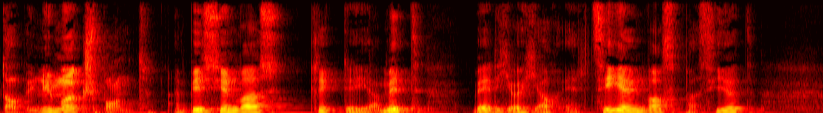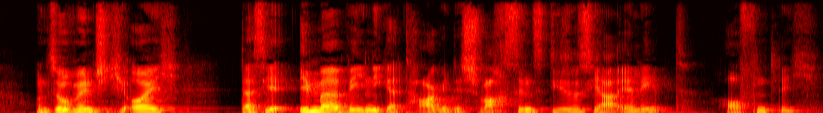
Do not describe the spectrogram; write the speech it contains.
Da bin ich mal gespannt. Ein bisschen was kriegt ihr ja mit, werde ich euch auch erzählen, was passiert. Und so wünsche ich euch, dass ihr immer weniger Tage des Schwachsinns dieses Jahr erlebt, hoffentlich.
